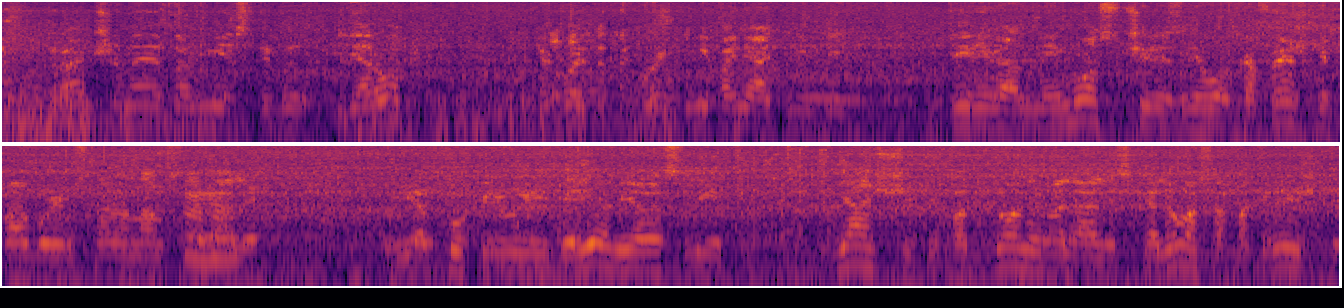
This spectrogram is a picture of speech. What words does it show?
Вот Раньше на этом месте был ярок, какой-то такой непонятный де- деревянный мост, через него кафешки по обоим сторонам стояли. В ярку кривые деревья росли, ящики, поддоны валялись, колеса, покрышки,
